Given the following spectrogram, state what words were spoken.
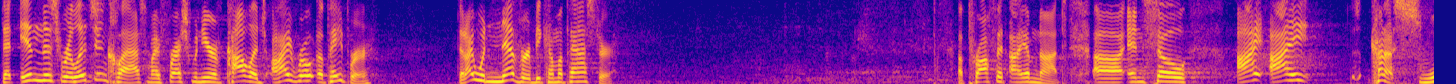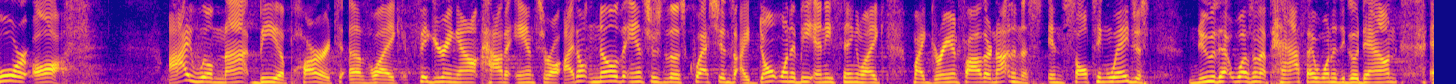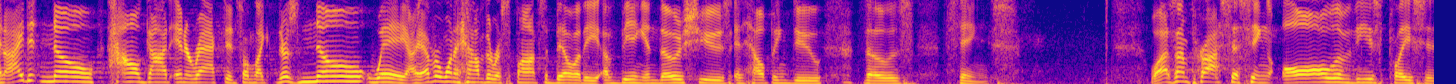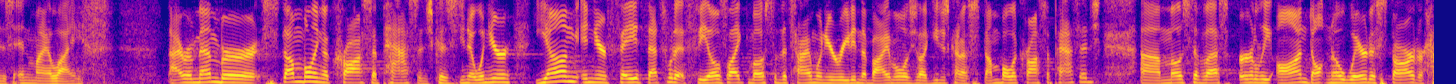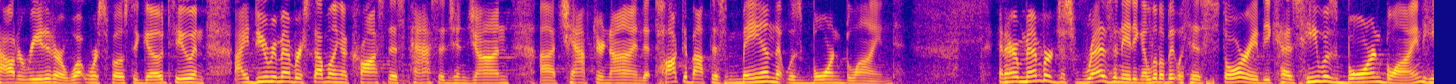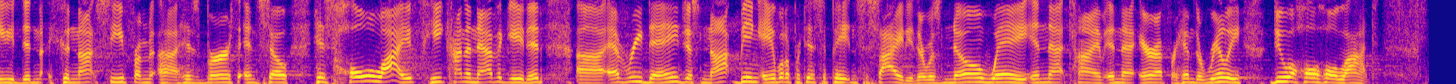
that in this religion class, my freshman year of college, I wrote a paper that I would never become a pastor. A prophet I am not. Uh, and so I, I kind of swore off. I will not be a part of like figuring out how to answer all. I don't know the answers to those questions. I don't want to be anything like my grandfather, not in an insulting way, just knew that wasn't a path I wanted to go down. And I didn't know how God interacted. So I'm like, there's no way I ever want to have the responsibility of being in those shoes and helping do those things. Well, as I'm processing all of these places in my life, I remember stumbling across a passage because, you know, when you're young in your faith, that's what it feels like most of the time when you're reading the Bible is like you just kind of stumble across a passage. Uh, most of us early on don't know where to start or how to read it or what we're supposed to go to. And I do remember stumbling across this passage in John uh, chapter 9 that talked about this man that was born blind. And I remember just resonating a little bit with his story because he was born blind. He did he could not see from uh, his birth. And so his whole life, he kind of navigated uh, every day just not being able to participate in society. There was no way in that time, in that era, for him to really do a whole, whole lot.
